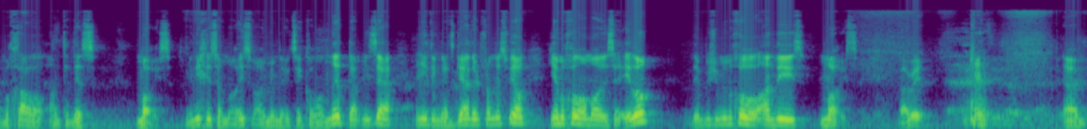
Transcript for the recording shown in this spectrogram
mechalal onto this mois. Menichis mois. V'ayimim they would say kol nilkat mizeh. Anything that's gathered from this field, yemechol al mois elo. They should be mechol on these mois. um,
